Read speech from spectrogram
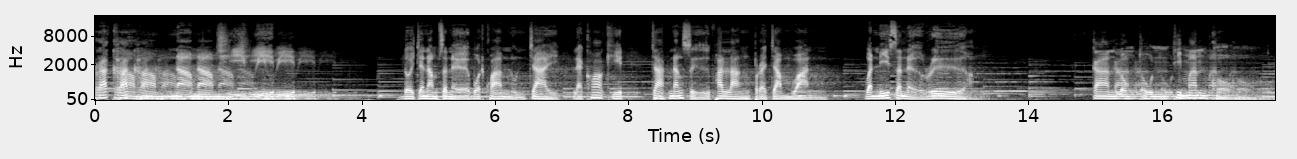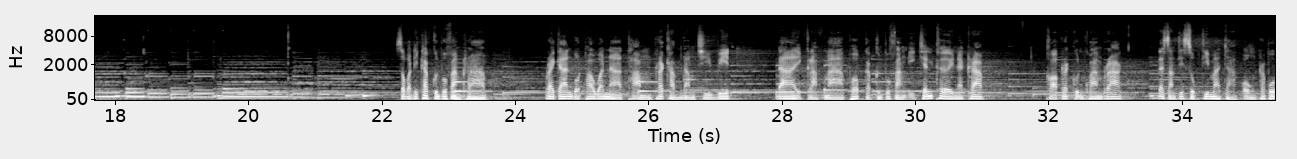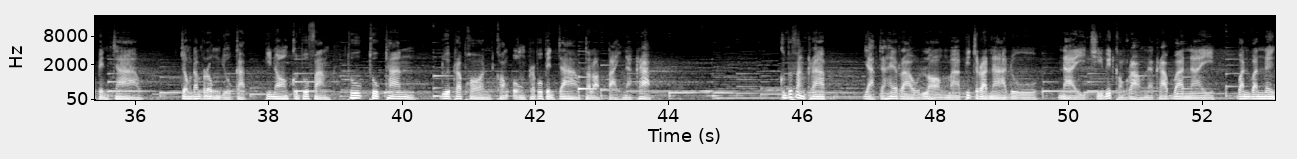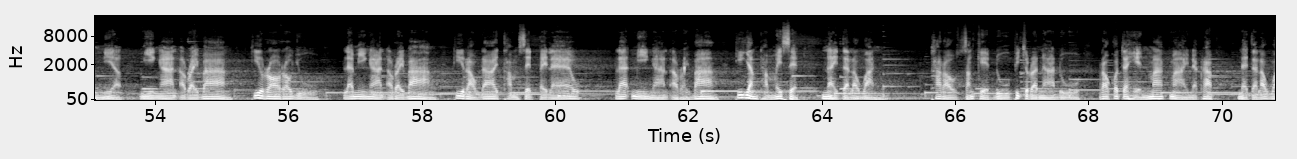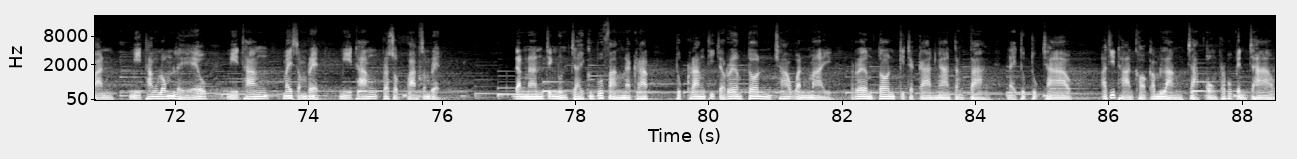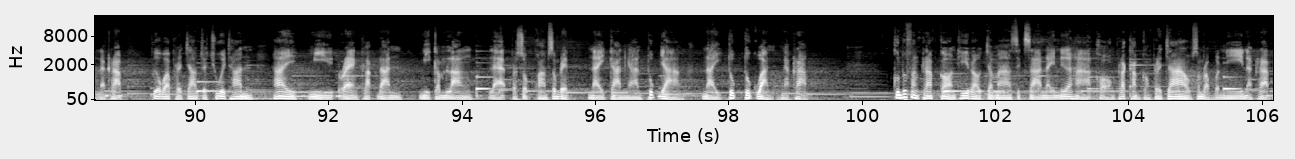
พระคำนามนามชีวิต โดยจะนำเสนอบทความหนุนใจและข้อคิดจากหนังสือพลังประจำวัน วันนี้เสนอเรื่อง การลงทุนที่มั่นคง สวัสดีครับคุณผู้ฟังครับ รายการบทภาวนาธรรม พระคำนำชีวิต ได้กลับมาพบกับคุณผู้ฟังอีกเช่นเคยนะครับ ขอพระคุณความรักและสันติสุขที่มาจากองค์พระผู้เป็นเจ้า จงดำรงอยู่กับพี่น้องคุณผู้ฟังทุกทุกท่าน ด้วยพระพรขององค์พระผู้เป็นเจ้าตลอดไปนะครับ คุณผู้ฟังครับ อยากจะให้เราลองมาพิจารณาดูในชีวิตของเรานะครับ ว่าในวันวันหนึ่งเนี่ยมีงานอะไรบ้าง ที่รอเราอยู่ และมีงานอะไรบ้างที่เราได้ทำเสร็จไปแล้ว และมีงานอะไรบ้างที่ยังทำไม่เสร็จในแต่ละวัน ถ้าเราสังเกตดูพิจารณาดู เราก็จะเห็นมากมายนะครับ ในแต่ละวันมีทั้งล้มเหลว มีทั้งไม่สำเร็จ มีทั้งประสบความสำเร็จ ดังนั้นจึงหนุนใจคุณผู้ฟังนะครับ ทุกครั้งที่จะเริ่มต้นเช้าวันใหม่ เริ่มต้นกิจการงานต่างๆ ในทุกๆเช้า อธิษฐานขอกำลังจากองค์พระผู้เป็นเจ้านะครับ เพื่อว่าพระเจ้าจะช่วยท่าน ให้มีแรงผลักดัน มีกำลังและประสบความสำเร็จในการงานทุกอย่างในทุกๆวันนะครับ คุณผู้ฟังครับก่อนที่เราจะมาศึกษาในเนื้อหาของพระคำของพระเจ้าสำหรับวันนี้นะครับ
